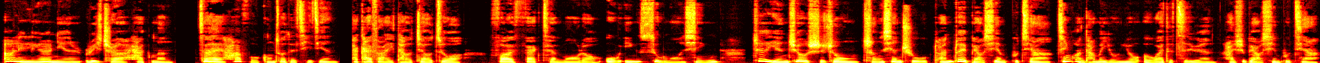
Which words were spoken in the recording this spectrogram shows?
二零零二年，Richard Hackman 在哈佛工作的期间，他开发一套叫做 Five Factor Model 五因素模型。这个研究始终呈现出团队表现不佳，尽管他们拥有额外的资源，还是表现不佳，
